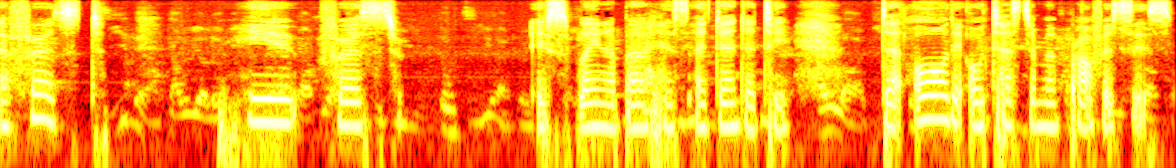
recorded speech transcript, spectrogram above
at first. He first explained about his identity, that all the Old Testament prophecies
